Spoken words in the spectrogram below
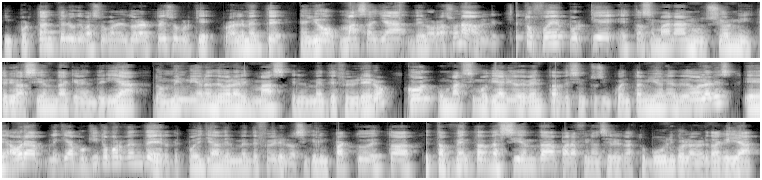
importante lo que pasó con el dólar peso porque probablemente cayó más allá de lo razonable. Esto fue porque esta semana anunció el Ministerio de Hacienda que vendería 2 mil millones de dólares más en el mes de febrero con un máximo diario de ventas de 150 millones de dólares. Eh, ahora le queda poquito por vender después ya del mes de febrero, así que el impacto de, estas ventas de Hacienda para financiar el gasto público, la verdad que ya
